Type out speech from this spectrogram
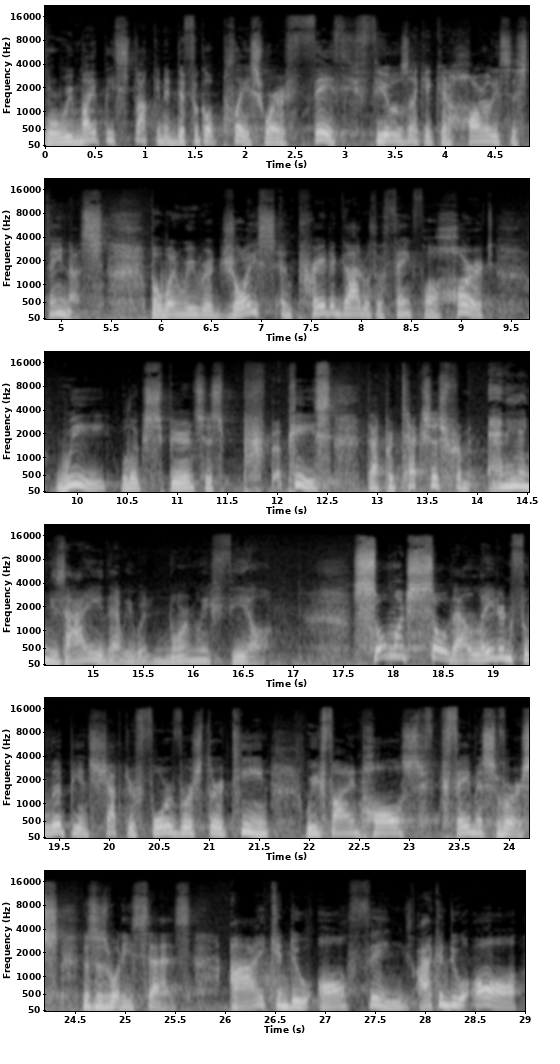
or we might be stuck in a difficult place where our faith feels like it could hardly sustain us. But when we rejoice and pray to God with a thankful heart, we will experience His peace that protects us from any anxiety that we would normally feel. So much so that later in Philippians chapter 4 verse 13 we find Paul's famous verse. This is what he says, I can do all things, I can do all,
